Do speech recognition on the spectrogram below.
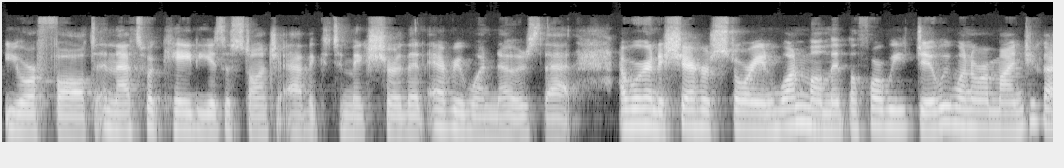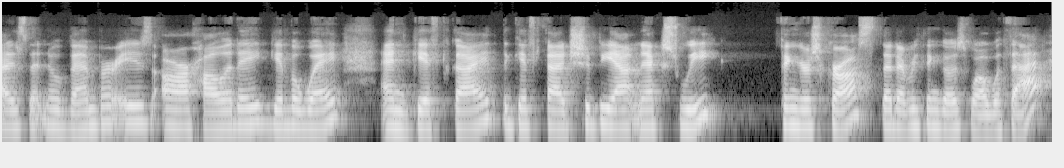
your fault. And that's what katie is a staunch advocate to make sure that everyone knows that. And we're going to share her story in one moment. Before we do we want to remind you guys that november is our holiday giveaway and gift guide. The gift guide should be out next week. Fingers crossed that everything goes well with that.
